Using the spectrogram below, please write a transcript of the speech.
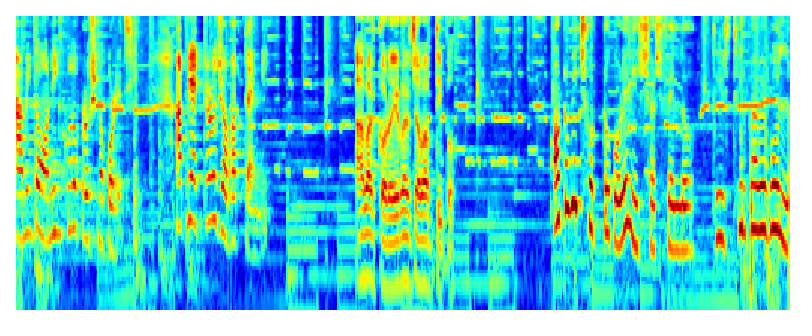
আমি তো অনেকগুলো প্রশ্ন করেছি। আপনি একটারও জবাব দেননি। আবার করো এবার জবাব দিব। অটবি ছোট্ট করে নিঃশ্বাস ফেলল ধীর স্থিরভাবে বলল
